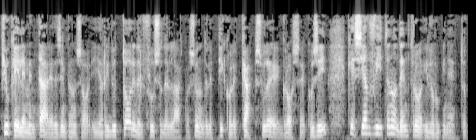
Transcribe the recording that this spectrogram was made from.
più che elementari, ad esempio, so, i riduttori del flusso dell'acqua sono delle piccole capsule grosse così che si avvitano dentro il rubinetto.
